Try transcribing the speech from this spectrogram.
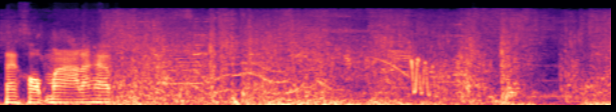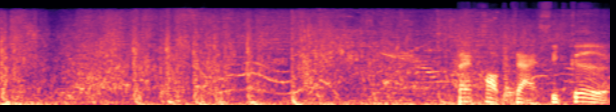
แต่ขอบมาแล้วครับ แต่ขอบจ่ายฟิกเกอร์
